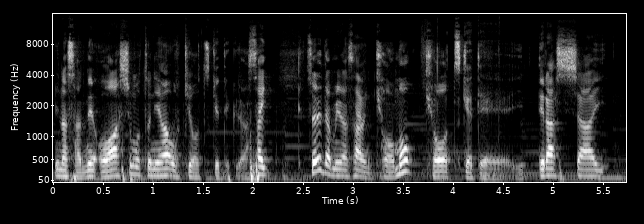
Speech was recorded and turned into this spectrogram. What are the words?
皆さんね、お足元にはお気をつけてください。それでは皆さん、今日も気をつけていってらっしゃい。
